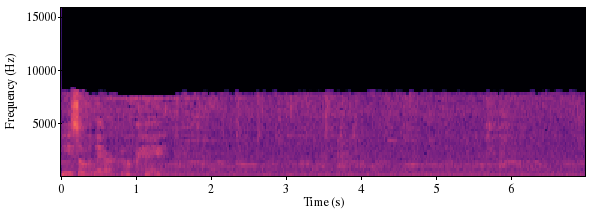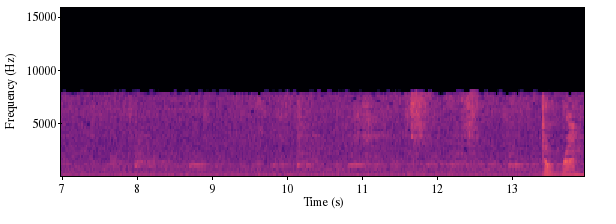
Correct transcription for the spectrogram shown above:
He's over there. Okay. Don't run.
